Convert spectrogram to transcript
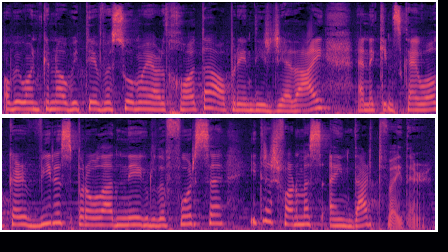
Obi-Wan Kenobi teve a sua maior derrota ao aprendiz Jedi, Anakin Skywalker vira-se para o lado negro da força e transforma-se em Darth Vader.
